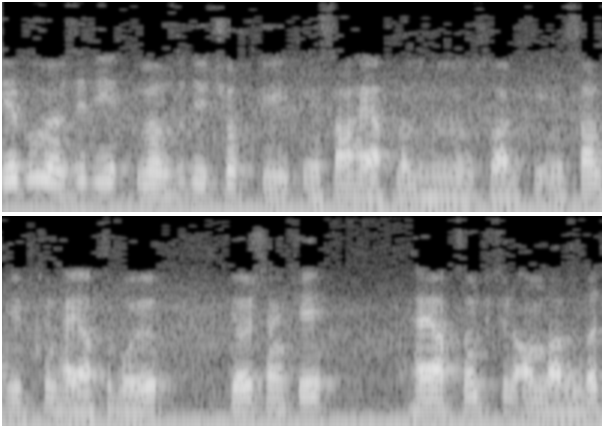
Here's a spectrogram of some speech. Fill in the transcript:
deyir, bu mövzu deyir, mövzu deyir, çox deyir, insan həyatında mühüm mövzulardır ki, insan deyir, bütün həyatı boyu görürsən ki, həyatının bütün anlarında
